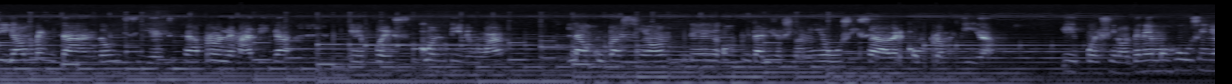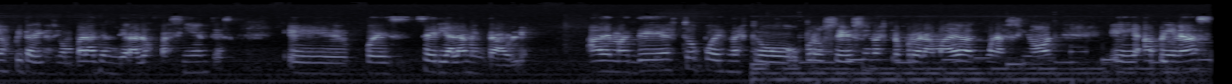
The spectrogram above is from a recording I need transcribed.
sigue aumentando y si esta problemática eh, pues continúa, la ocupación de hospitalización y UCI se va a ver comprometida y pues si no tenemos UCI ni hospitalización para atender a los pacientes, eh, pues sería lamentable. Además de esto, pues nuestro proceso y nuestro programa de vacunación eh, apenas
